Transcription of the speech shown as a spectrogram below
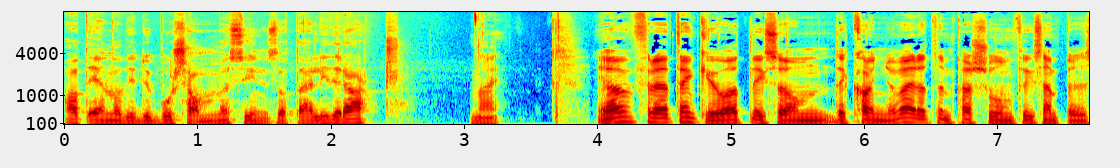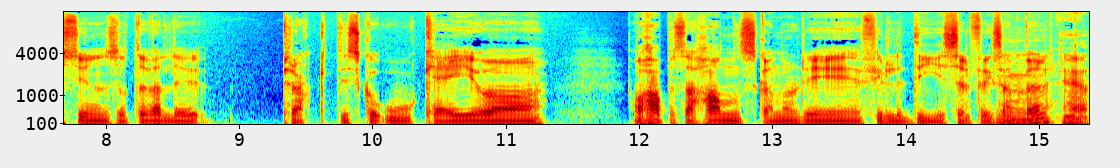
at en av de du bor sammen med, synes at det er litt rart. Nei. Ja, for jeg tenker jo at liksom Det kan jo være at en person f.eks. synes at det er veldig praktisk og ok å, å ha på seg hansker når de fyller diesel, f.eks. Mm. Ja.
